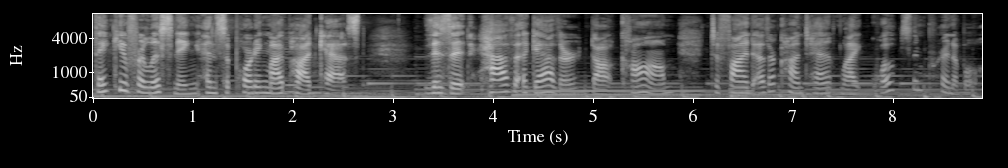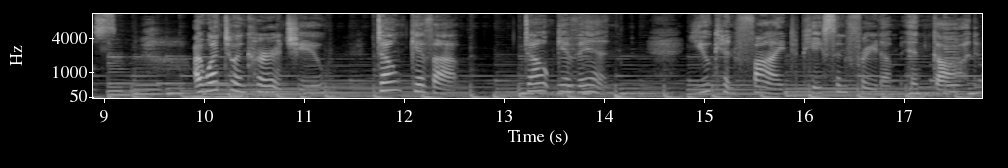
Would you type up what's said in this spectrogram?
Thank you for listening and supporting my podcast. Visit haveagather.com to find other content like quotes and printables. I want to encourage you don't give up, don't give in. You can find peace and freedom in God.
